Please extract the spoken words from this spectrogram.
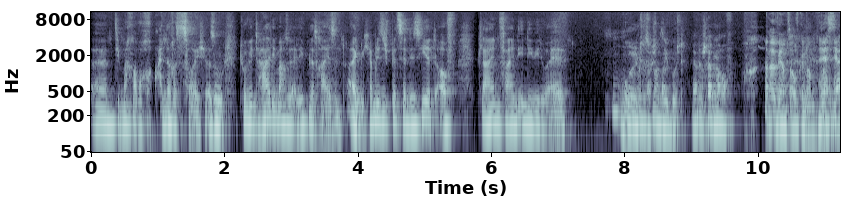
Ähm, die machen aber auch anderes Zeug. Also Tour Vital, die machen so Erlebnisreisen. Eigentlich haben die sich spezialisiert auf klein, fein, individuell. Ultra das machen sie gut. Ja, Ja. Schreib mal auf. Ah, wir haben es aufgenommen. Passt.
